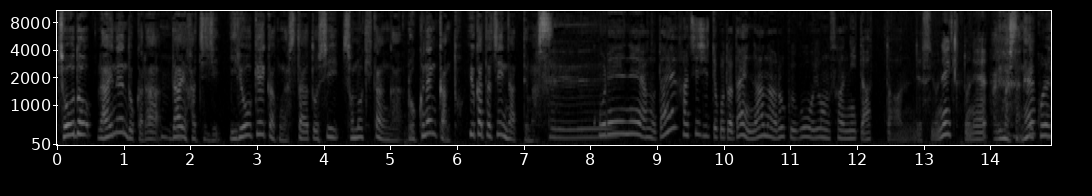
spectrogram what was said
ちょうど来年度から第8次医療計画がスタートしその期間が6年間という形になってます。これねあの第8次ってことは第765432ってあったんですよねきっとね。ありましたね。これ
